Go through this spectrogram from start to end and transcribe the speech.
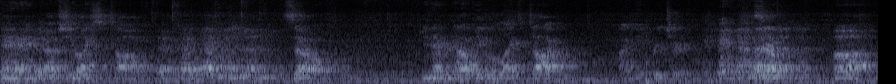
and uh, she likes to talk. So you never know. People that like to talk might be a preacher. So uh,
